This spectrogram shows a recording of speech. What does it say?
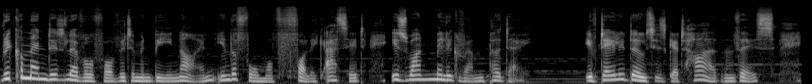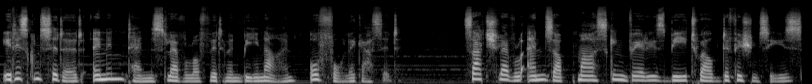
Recommended level for vitamin B9 in the form of folic acid is 1 mg per day. If daily doses get higher than this, it is considered an intense level of vitamin B9 or folic acid. Such level ends up masking various B12 deficiencies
